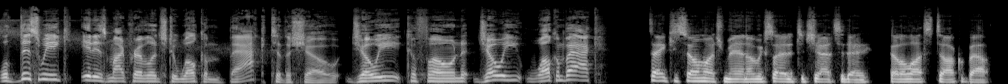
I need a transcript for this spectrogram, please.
Well, this week it is my privilege to welcome back to the show Joey Cofone. Joey, welcome back. Thank you so much, man. I'm excited to chat today. Got a lot to talk about.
